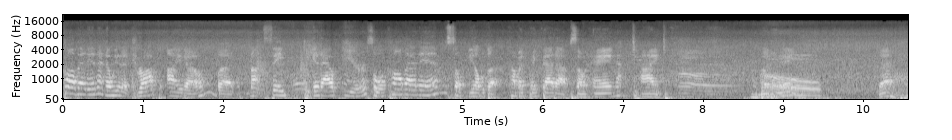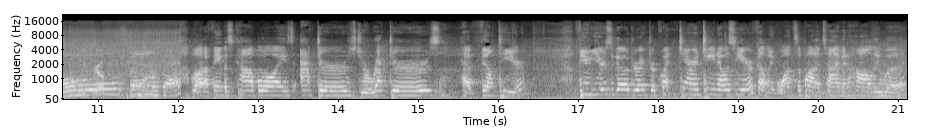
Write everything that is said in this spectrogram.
call that in. I know we had a dropped item, but not safe to get out here, so we'll call that in. So we'll be able to come and pick that up. So hang tight. But hey, Oh, that whole dropped the special effect. A lot of famous cowboys, actors, directors have filmed here. A few years ago, director Quentin Tarantino was here filming Once Upon a Time in Hollywood.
